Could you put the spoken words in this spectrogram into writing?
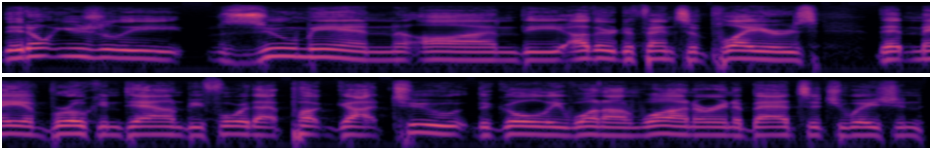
they don't usually zoom in on the other defensive players that may have broken down before that puck got to the goalie one on one or in a bad situation.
